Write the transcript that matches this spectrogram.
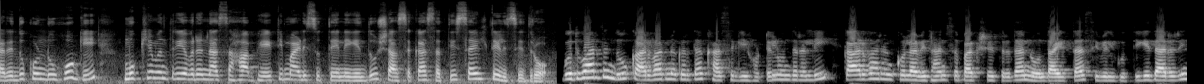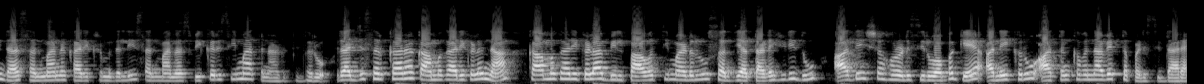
ಕರೆದುಕೊಂಡು ಹೋಗಿ ಮುಖ್ಯಮಂತ್ರಿಯವರನ್ನ ಸಹ ಭೇಟಿ ಮಾಡಿಸುತ್ತೇನೆ ಎಂದು ಶಾಸಕ ಸತೀಶ್ ಸೈಲ್ ತಿಳಿಸಿದರು. ಬುಧವಾರದಂದು ಕಾರವಾರ ನಗರದ ಖಾಸಗಿ ಹೋಟೆಲ್ವೊಂದರಲ್ಲಿ ಕಾರವಾರ ಅಂಕೋಲ ವಿಧಾನಸಭಾ ಕ್ಷೇತ್ರದ ನೋಂದಾಯಿತ ಸಿವಿಲ್ ಗುತ್ತಿಗೆದಾರರಿಂದ ಸನ್ಮಾನ ಕಾರ್ಯಕ್ರಮದಲ್ಲಿ ಸನ್ಮಾನ ಸ್ವೀಕರಿಸಿ ಮಾತನಾಡುತ್ತಿದ್ದರು. ರಾಜ್ಯ ಸರ್ಕಾರ ಕಾಮಗಾರಿಗಳನ್ನ ಕಾಮಗಾರಿಗಳ ಬಿಲ್ ಪಾವತಿ ಮಾಡಲು ಸದ್ಯ ತಡೆ ಹಿಡಿದು ಆದೇಶ ಹೊರಡಿಸಿರುವ ಬಗ್ಗೆ ಅನೇಕರು ಆತಂಕವನ್ನ ವ್ಯಕ್ತಪಡಿಸಿದ್ದಾರೆ.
